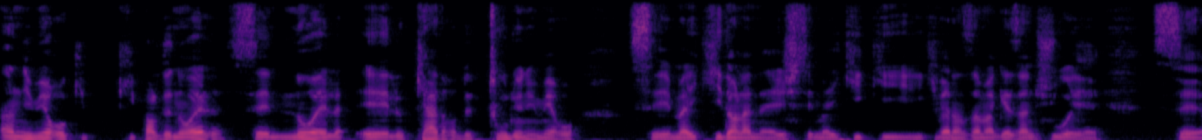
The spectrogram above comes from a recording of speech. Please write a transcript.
un numéro qui, parle de Noël, c'est Noël et le cadre de tout le numéro. C'est Mikey dans la neige, c'est Mikey qui, qui va dans un magasin de jouets, c'est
